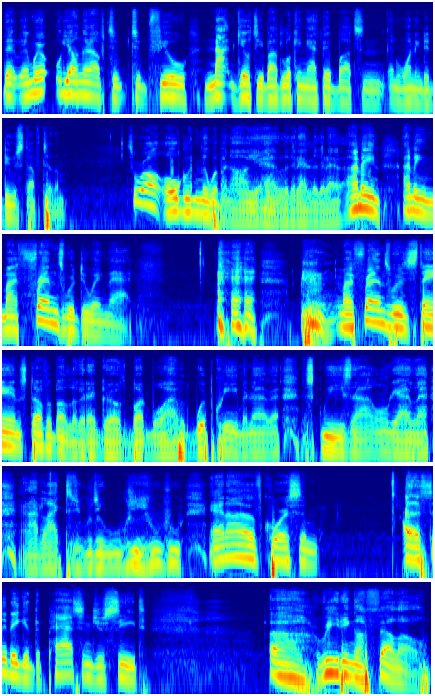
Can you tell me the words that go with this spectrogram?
that, and we're young enough to to feel not guilty about looking at their butts and, and wanting to do stuff to them. So we're all ogling the women. Oh yeah, look at that, look at that. I mean, I mean, my friends were doing that. my friends were saying stuff about look at that girl's butt boy with whipped cream and, uh, squeeze out on the and I'd like to and I of course am uh, sitting in the passenger seat uh, reading Othello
